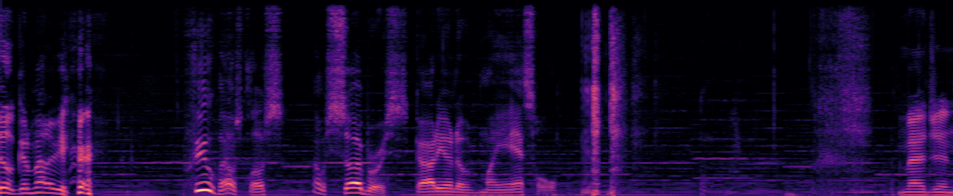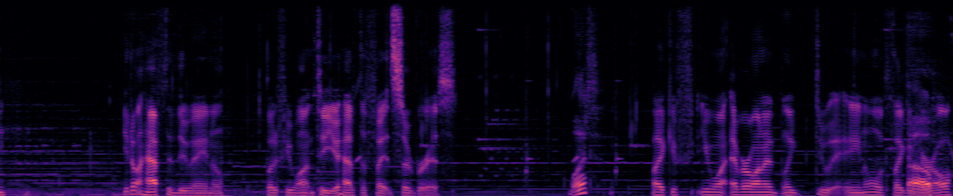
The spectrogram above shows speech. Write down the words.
Phil, get him out of here. Phew, that was close. That was Cerberus, guardian of my asshole. Imagine. You don't have to do anal, but if you want to, you have to fight Cerberus. What? Like if you want ever want to like do anal with like a Oh. girl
